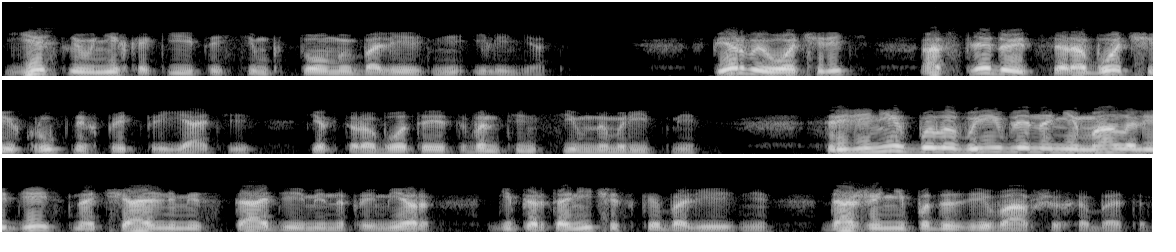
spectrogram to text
есть ли у них какие-то симптомы болезни или нет. В первую очередь обследуются рабочие крупных предприятий, те, кто работает в интенсивном ритме. Среди них было выявлено немало людей с начальными стадиями, например, гипертонической болезни, даже не подозревавших об этом.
